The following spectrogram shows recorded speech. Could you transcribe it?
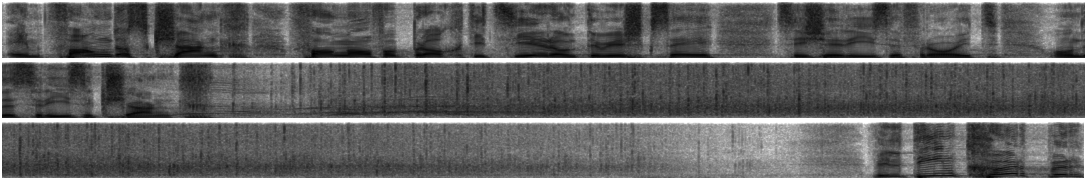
empfang das Geschenk, fang an zu praktizieren und du wirst sehen, es ist eine riesige Freude und ein riesiges Geschenk. Weil dein Körper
